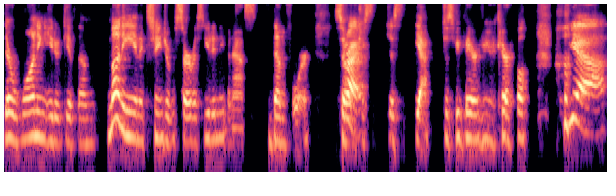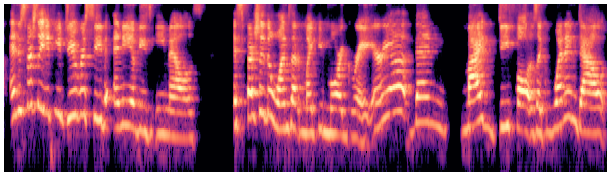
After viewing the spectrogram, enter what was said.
they're wanting you to give them money in exchange of a service you didn't even ask them for. So right. just just yeah, just be very, very careful. yeah. And especially if you do receive any of these emails, especially the ones that might be more gray area, then my default is like when in doubt,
